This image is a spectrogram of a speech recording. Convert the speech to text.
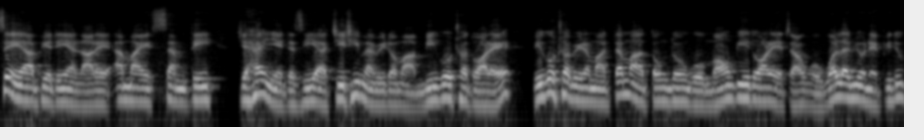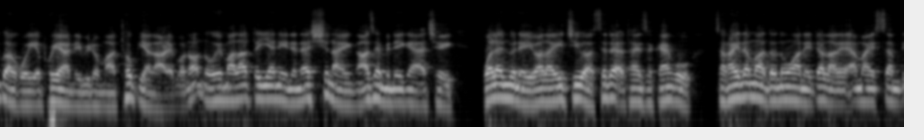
စစ်အင်အားပြစ်တင်ရလာတဲ့ MI-17 ရဟတ်ယာဉ်တစ်စီးကကြီးထိမှန်ပြီးတော့မှမိကိုထွက်သွားတယ်မိကိုထွက်ပြီးတော့မှတက်မ3တုံးကိုမောင်းပြေးသွားတဲ့အကြောင်းကိုဝက်လက်မြို့နယ်ပြည်သူ့ကာကွယ်ရေးအဖွဲ့ကနေပြီးတော့မှထုတ်ပြန်လာတယ်ပေါ့နော်နိုဝင်ဘာလ1ရက်နေ့နနက်8:50မိနစ်ကအချိန်ဝက်လက်မြို့နယ်ရွာသားကြီးချီဝဆက်တဲ့အထိုင်စခန်းကိုစကိုင်းတက်မ3တုံးကနေတက်လာတဲ့ MI-17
